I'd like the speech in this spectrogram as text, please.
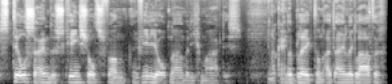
stills zijn, dus screenshots van een videoopname die gemaakt is. Oké. En dat bleek dan uiteindelijk later,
